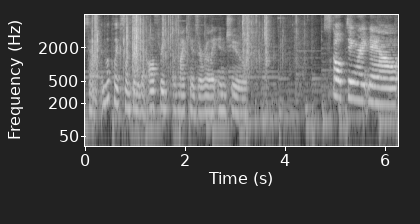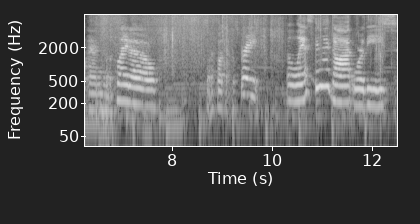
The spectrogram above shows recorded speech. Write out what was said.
So it looked like something that all three of my kids are really into sculpting right now, and the Play-Doh. So I thought that was great. The last thing I got were these,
